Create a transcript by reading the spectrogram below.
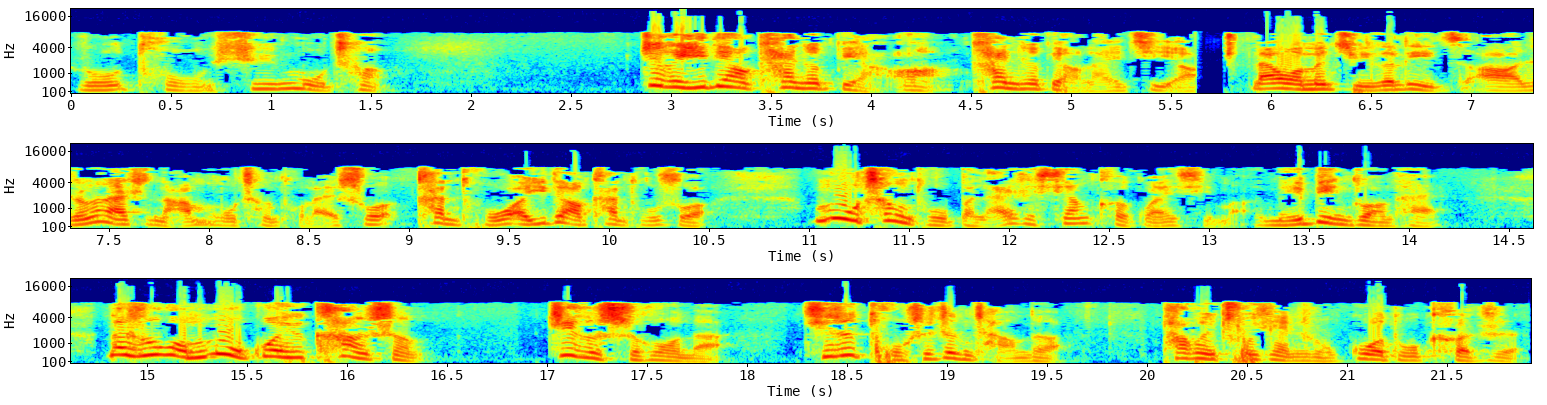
如土虚木乘。这个一定要看着表啊，看着表来记啊。来，我们举一个例子啊，仍然是拿木乘土来说，看图啊，一定要看图说。木乘土本来是相克关系嘛，没病状态。那如果木过于亢盛，这个时候呢，其实土是正常的，它会出现这种过度克制。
